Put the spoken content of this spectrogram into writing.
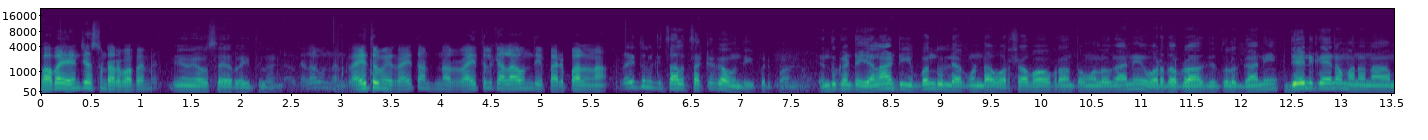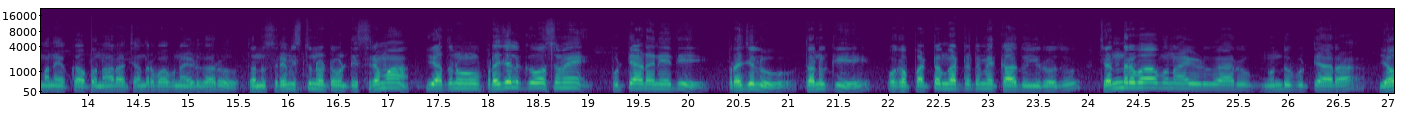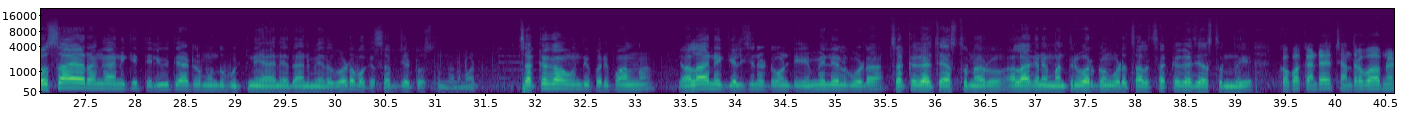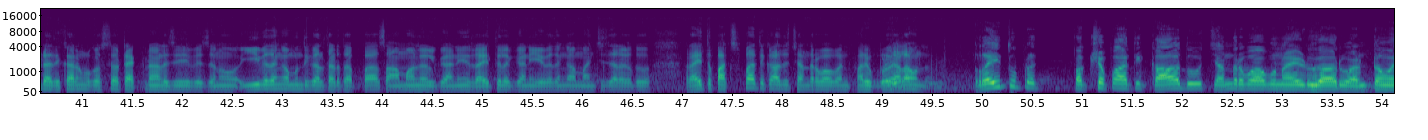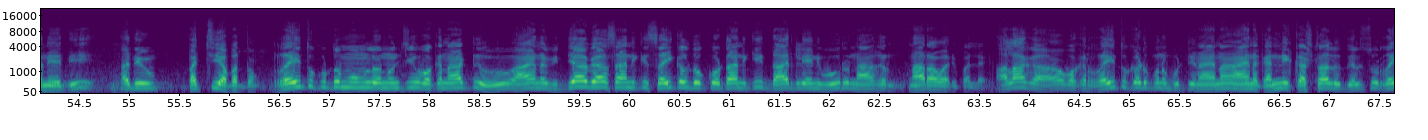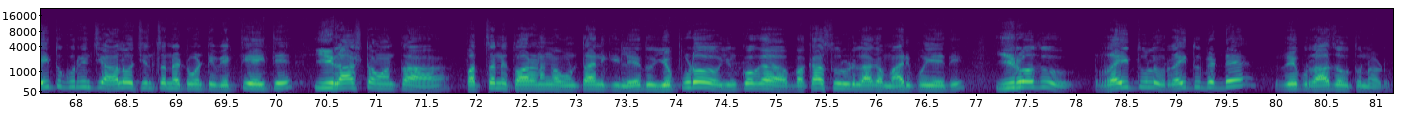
బాబాయ్ ఏం చేస్తుంటారు బాబాయ్ మీరు? మేము వ్యవసాయ రైతులని ఎలా ఉందండి? రైతు మీరు రైతు అంటున్నారు. రైతులకి ఎలా ఉంది పరిపాలన? రైతులకి చాలా చక్కగా ఉంది ఈ పరిపాలన. ఎందుకంటే ఎలాంటి ఇబ్బందులు లేకుండా వర్షాభావ ప్రాంతంలో కానీ వరద బాధితులకు కానీ దేనికైనా మన మన యొక్క నారా చంద్రబాబు నాయుడు గారు తను శ్రమిస్తున్నటువంటి శ్రమ ఈ అతను ప్రజల కోసమే పుట్టాడనేది ప్రజలు తనకి ఒక పట్టం కట్టడమే కాదు ఈరోజు. చంద్రబాబు నాయుడు గారు ముందు పుట్టారా? వ్యవసాయ రంగానికి తెలివితేటలు ముందు పుట్టినాయా అనే దాని మీద కూడా ఒక సబ్జెక్ట్ వస్తుందన్నమాట. చక్కగా ఉంది పరిపాలన. అలానే గెలిచినటువంటి ఎమ్మెల్యేలు కూడా చక్కగా చేస్తున్నారు. అలాగనే మంత్రివర్గం కూడా చాలా చక్కగా చేస్తుంది. గొప్ప అంటే చంద్రబాబు నాయుడు అధికారంలోకి వస్తే టెక్నాలజీ విజన్ ఈ విధంగా ముందుకెళ్తాడు తప్ప సామాన్యులకు కానీ రైతులకు కానీ ఏ విధంగా మంచి జరగదు. రైతు పక్షపాతి కాదు చంద్రబాబు అని. మరి ఇప్పుడు ఎలా ఉంది? రైతు ప్ర పక్షపాతి కాదు చంద్రబాబు నాయుడు గారు అంటం అనేది అది పచ్చి అబద్ధం. రైతు కుటుంబంలో నుంచి ఒకనాటు ఆయన విద్యాభ్యాసానికి సైకిల్ దొక్కోటానికి దారి లేని ఊరు నాగ నారావారిపల్లె. అలాగా ఒక రైతు కడుపున పుట్టిన ఆయన ఆయనకు అన్ని కష్టాలు తెలుసు. రైతు గురించి ఆలోచించినటువంటి వ్యక్తి అయితే ఈ రాష్ట్రం అంతా పచ్చని తోరణంగా ఉండటానికి లేదు. ఎప్పుడో ఇంకొక బకాసురుడిలాగా మారిపోయేది. ఈరోజు రైతులు రైతు బిడ్డే రేపు రాజు అవుతున్నాడు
